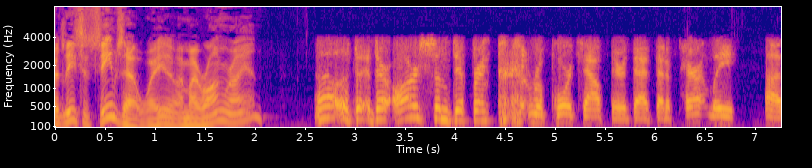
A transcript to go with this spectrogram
at least it seems that way. Am I wrong, Ryan? Well, there are some different reports out there that that apparently uh,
